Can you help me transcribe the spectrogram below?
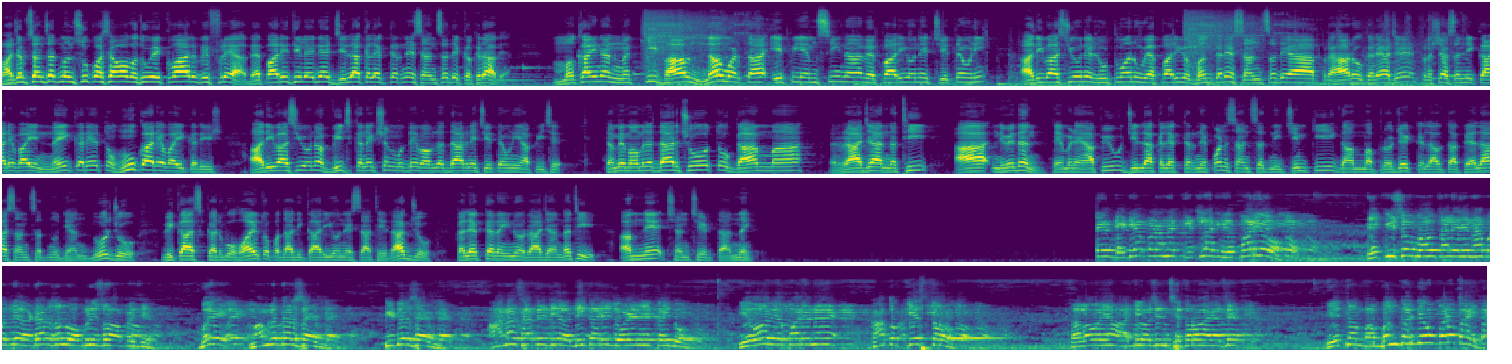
ભાજપ સાંસદ મનસુખ વસાવા વધુ એકવાર વિફર્યા. વેપારીથી લઈને જિલ્લા કલેક્ટરને સાંસદે કકડાવ્યા. મકાઈના નક્કી ભાવ ન મળતા એપીએમસીના વેપારીઓને ચેતવણી. આદિવાસીઓને લૂંટવાનું વેપારીઓ બંધ કરે. સાંસદે આ પ્રહારો કર્યા છે. પ્રશાસનની કાર્યવાહી નહીં કરે તો હું કાર્યવાહી કરીશ. આદિવાસીઓના વીજ કનેક્શન મુદ્દે મામલતદારને ચેતવણી આપી છે. તમે મામલતદાર છો તો ગામમાં રાજા નથી. આ નિવેદન તેમણે આપ્યું. જિલ્લા કલેક્ટરને પણ સાંસદની ચીમકી, ગામમાં પ્રોજેક્ટ લાવતા પહેલાં સાંસદનું ધ્યાન દોરજો વિકાસ કરવો હોય તો પદાધિકારીઓને સાથે રાખજો. કલેક્ટર અહીંનો રાજા નથી, અમને છંછેડતા નહીં. ડેડિયાપાડાના કેટલાક વેપારીઓ એકવીસો ભાવ ચાલે છે એના બદલે અઢારસો ને ઓગણીસો આપે છે. ભાઈ, મામલતદાર સાહેબ, ટીડર સાહેબ, આના સાથે જે અધિકારી જોડે કહી દો એવા વેપારીને કાં તો કેસ કરો. ચાલો, અહીંયા આદિવાસીને છેતરવા આવ્યા છે. એ તો બંધ કરી દેવું પડે ભાઈ.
